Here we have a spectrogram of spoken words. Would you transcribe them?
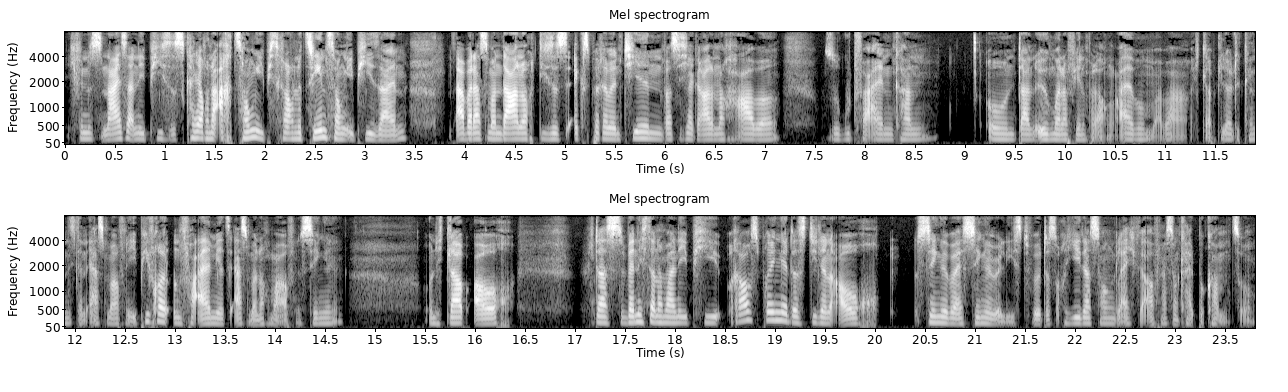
ich finde es nice an EPs. Es kann ja auch eine 8-Song-EP, es kann auch eine 10-Song-EP sein. Aber dass man da noch dieses Experimentieren, was ich ja gerade noch habe, so gut vereinen kann. Und dann irgendwann auf jeden Fall auch ein Album. Aber ich glaube, die Leute können sich dann erstmal auf eine EP freuen und vor allem jetzt erstmal nochmal auf eine Single. Und ich glaube auch, dass wenn ich dann nochmal eine EP rausbringe, dass die dann auch Single by Single released wird, dass auch jeder Song gleich viel Aufmerksamkeit bekommt. So.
